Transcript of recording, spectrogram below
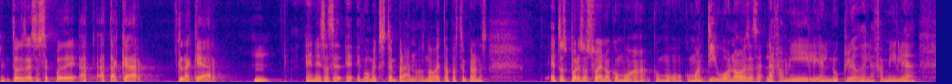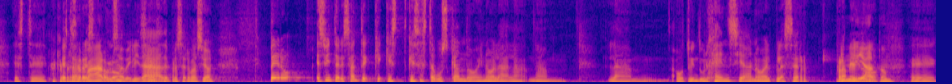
Entonces eso se puede atacar, claquear hmm. en esos eh, eh, momentos tempranos, ¿no? Etapas tempranas. Entonces por eso sueno como como, como antiguo, ¿no? la familia, el núcleo de la familia, este, esta responsabilidad de preservación. Pero es interesante, ¿qué, qué, se está buscando hoy, no? la, la la mm, autoindulgencia, ¿no? El placer rápido, inmediato, eh,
